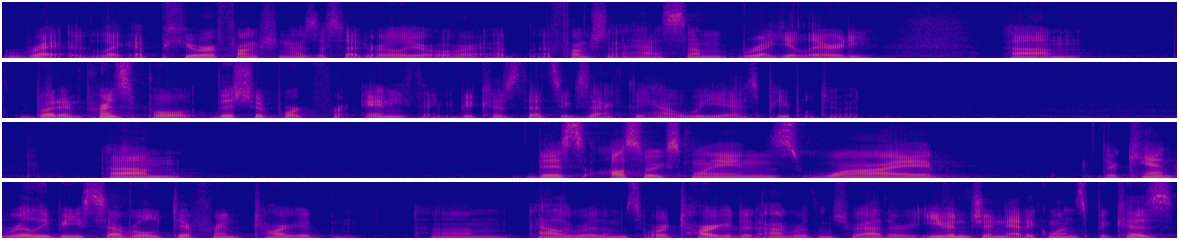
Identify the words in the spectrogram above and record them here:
re- like a pure function, as I said earlier, or a, a function that has some regularity. Um, but in principle, this should work for anything because that's exactly how we as people do it. Um, this also explains why there can't really be several different target um, algorithms or targeted algorithms, rather, even genetic ones, because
